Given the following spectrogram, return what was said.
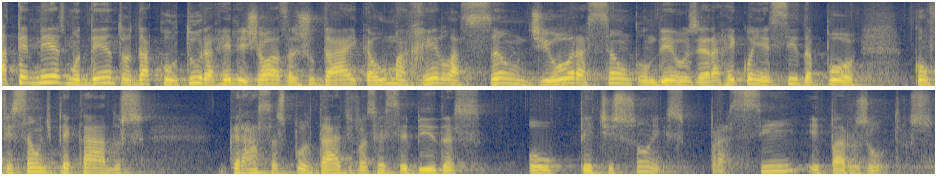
Até mesmo dentro da cultura religiosa judaica, uma relação de oração com Deus era reconhecida por confissão de pecados, graças por dádivas recebidas ou petições para si e para os outros.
